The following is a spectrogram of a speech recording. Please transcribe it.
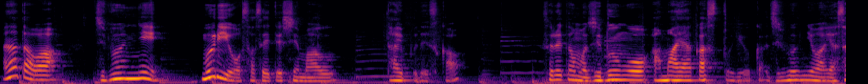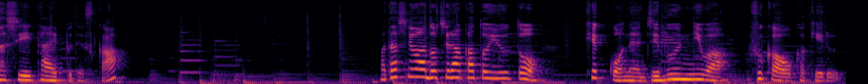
あなたは自分に無理をさせてしまうタイプですか？それとも自分を甘やかすというか自分には優しいタイプですか？私はどちらかというと結構ね自分には負荷をかける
